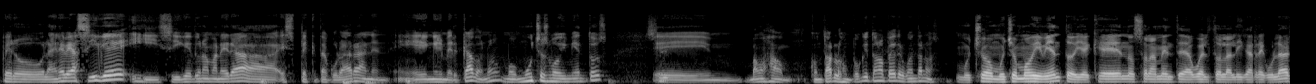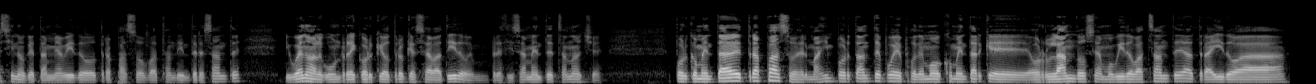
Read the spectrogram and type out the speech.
Pero la NBA sigue y sigue de una manera espectacular en, en el mercado, ¿no? Muchos movimientos eh, vamos a contarlos un poquito, ¿no, Pedro? Cuéntanos. Mucho, mucho movimiento y es que no solamente ha vuelto la liga regular, sino que también ha habido traspasos bastante interesantes y bueno, algún récord que otro que se ha batido precisamente esta noche. Por comentar el traspaso, el más importante, pues podemos comentar que Orlando se ha movido bastante, ha traído a,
